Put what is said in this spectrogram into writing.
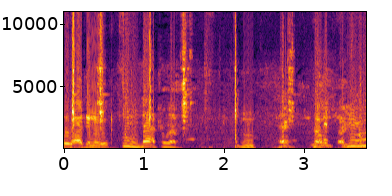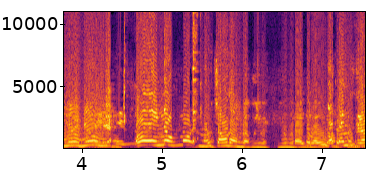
လို့ပါကျွန်တော်တို့ဒီလာထိုးလိုက်อืมဟဲ့နော်နော်ဟိုးနော်နော်မကြောင်းတယ်မကွေးမယ်ဒီမှာကျွန်တော်တို့တမ်း တယ်တမ်းတယ်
